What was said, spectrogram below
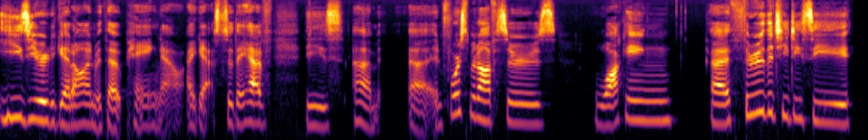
easier to get on without paying now. I guess so. They have these um, uh, enforcement officers walking uh, through the TTC,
